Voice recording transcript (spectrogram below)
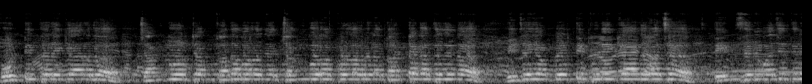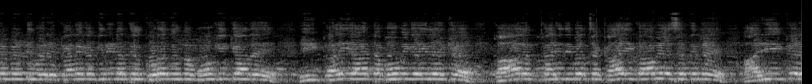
പൊട്ടിത്തെറിക്കാനത് ചങ്കൂറ്റം കഥ പറഞ്ഞ ചങ്കുറപ്പുള്ളവരുടെ തട്ടകത്തിൽ നിന്ന് വിജയം വെട്ടിപ്പിടിക്കാൻ വെച്ച് ടിൻസിനും അജിത്തിനും വേണ്ടി ഒരു കനക കിരീടത്തിൽ കുറഞ്ഞൊന്ന് മോഹിക്കാതെ ഈ കളിയാട്ട ഭൂമികയിലേക്ക് കാലം കരുതി വെച്ച കായികാവേശത്തിന്റെ അരീക്കര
